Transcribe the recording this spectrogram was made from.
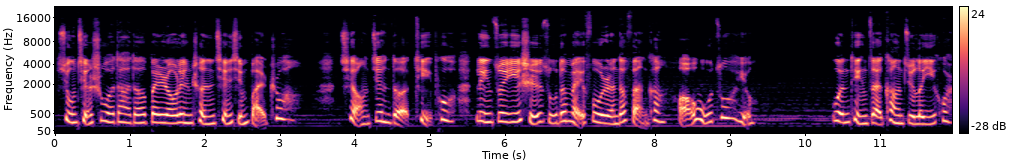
胸前硕大的被蹂躏成千形百状，强健的体魄令醉意十足的美妇人的反抗毫无作用。温婷在抗拒了一会儿，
